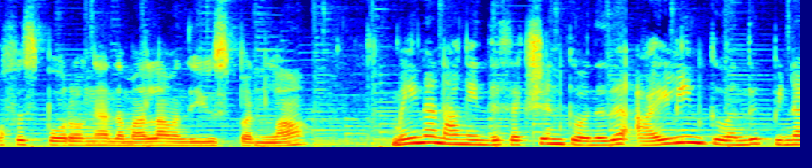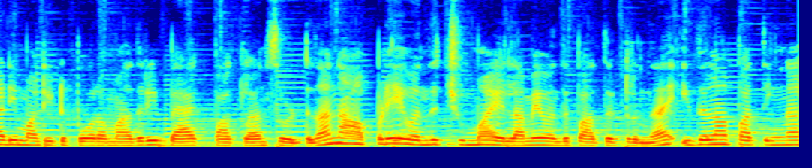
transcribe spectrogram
ஆஃபீஸ் போகிறவங்க அந்த மாதிரிலாம் வந்து யூஸ் பண்ணலாம். மெயினாக நாங்கள் இந்த செக்ஷனுக்கு வந்தது ஐலீனுக்கு வந்து பின்னாடி மாட்டிட்டு போகிற மாதிரி பேக் பார்க்கலான்னு சொல்லிட்டு தான் நான் அப்படியே வந்து சும்மா எல்லாமே வந்து பார்த்துட்டு இருந்தேன். இதெல்லாம் பார்த்தீங்கன்னா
